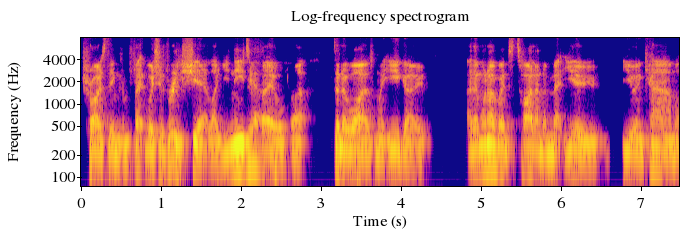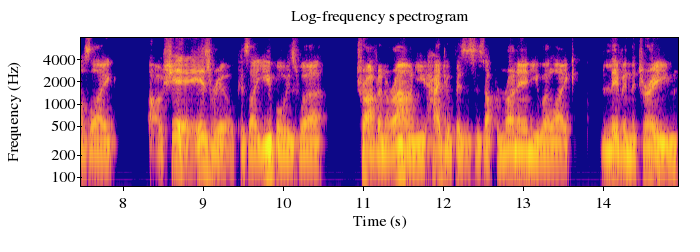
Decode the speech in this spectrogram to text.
tries things and fa- which is really shit. Like, you need to yeah. fail, but I don't know why it was my ego. And then when I went to Thailand and met you, you and Cam, I was like, oh shit, it is real. Cause like you boys were traveling around, you had your businesses up and running, you were like living the dream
